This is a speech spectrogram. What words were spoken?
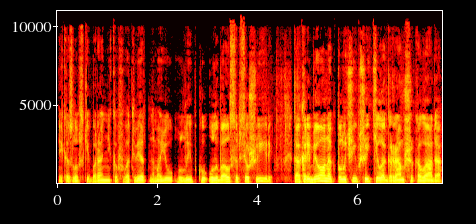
И Козловский Баранников в ответ на мою улыбку улыбался все шире, как ребенок, получивший килограмм шоколада.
